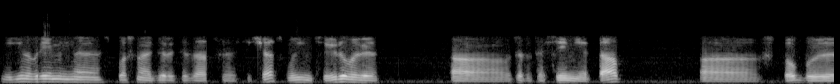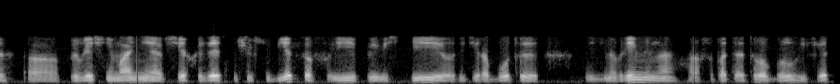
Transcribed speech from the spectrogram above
единовременная сплошная дератизация. Сейчас мы инициировали э, вот этот осенний этап, э, чтобы э, привлечь внимание всех хозяйствующих субъектов и привести вот эти работы единовременно, а чтобы от этого был эффект.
